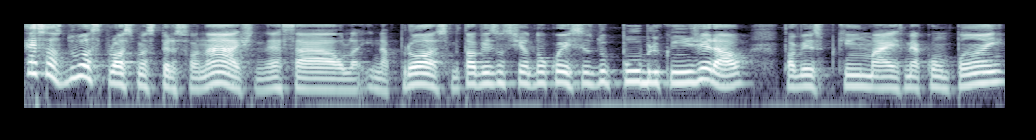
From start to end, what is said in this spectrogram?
Essas duas próximas personagens, nessa aula e na próxima, talvez não sejam tão conhecidas do público em geral, talvez quem mais me acompanhe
